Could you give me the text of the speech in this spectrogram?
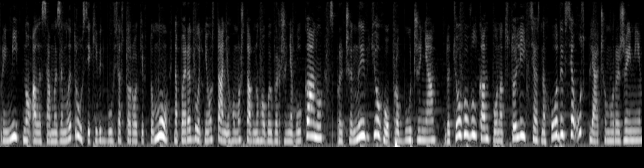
Примітно, але саме землетрус, який відбувся 100 років тому, напередодні останнього масштабного виверження вулкану, спричинив його пробудження. До цього вулкан понад століття знаходився у сплячому режимі.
